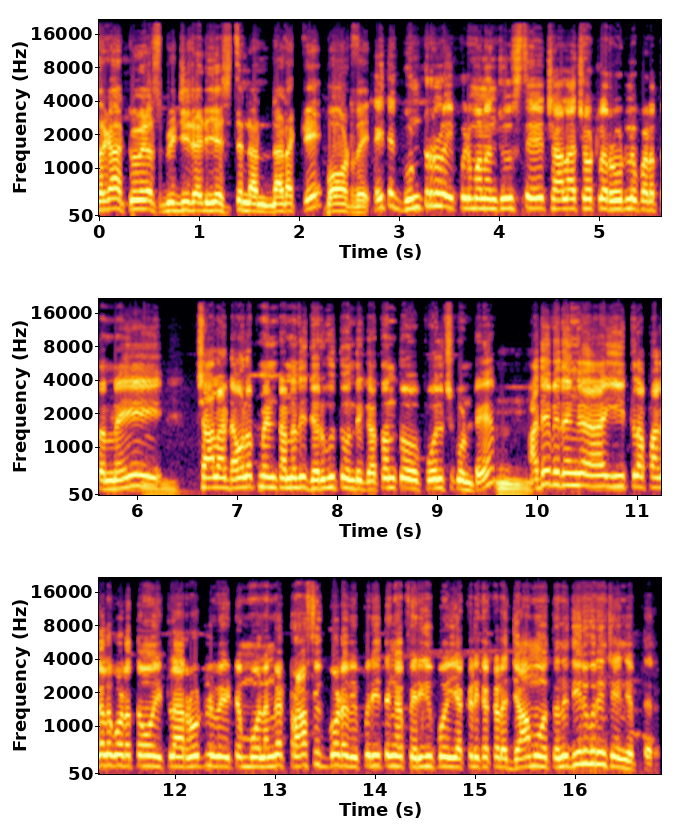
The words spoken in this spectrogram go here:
తొందరగా టూ వీలర్స్ బ్రిడ్జి రెడీ చేస్తే నడక్కి బాగుంటది. అయితే గుంటూరులో ఇప్పుడు మనం చూస్తే చాలా చోట్ల రోడ్లు పడుతున్నాయి. చాలా డెవలప్మెంట్ అన్నది జరుగుతుంది గతంతో పోల్చుకుంటే. అదే విధంగా ఇట్లా పగలగొడటం ఇట్లా రోడ్లు వేయటం మూలంగా ట్రాఫిక్ కూడా విపరీతంగా పెరిగిపోయి ఎక్కడికక్కడ జామ్ అవుతుంది. దీని గురించి ఏం చెప్తారు?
